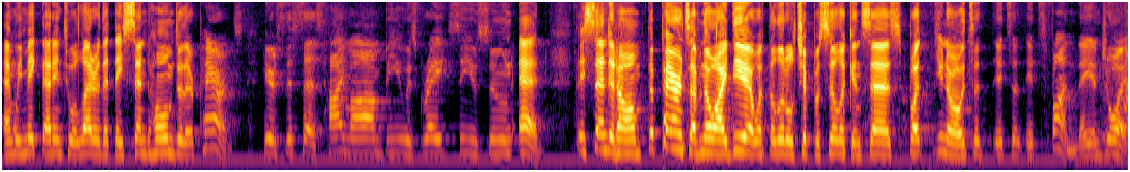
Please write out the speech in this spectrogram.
and we make that into a letter that they send home to their parents. Here's this says, Hi, Mom, BU is great, see you soon, Ed. They send it home. The parents have no idea what the little chip of silicon says, but you know, it's, a, it's, a, it's fun. They enjoy it.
